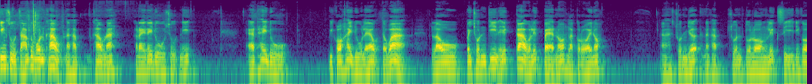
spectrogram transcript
ริง ๆ สูตร3ตัวบนเข้านะครับ เข้านะ ใครได้ดูสูตรนี้แอดให้ดูวิเคราะห์ให้ดูแล้ว แต่ว่า เราไปชนที่เลข9กับเลข8เนาะหลักร้อยเนาะอ่าชนเยอะนะครับ ส่วนตัวรองเลข4นี่ก็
